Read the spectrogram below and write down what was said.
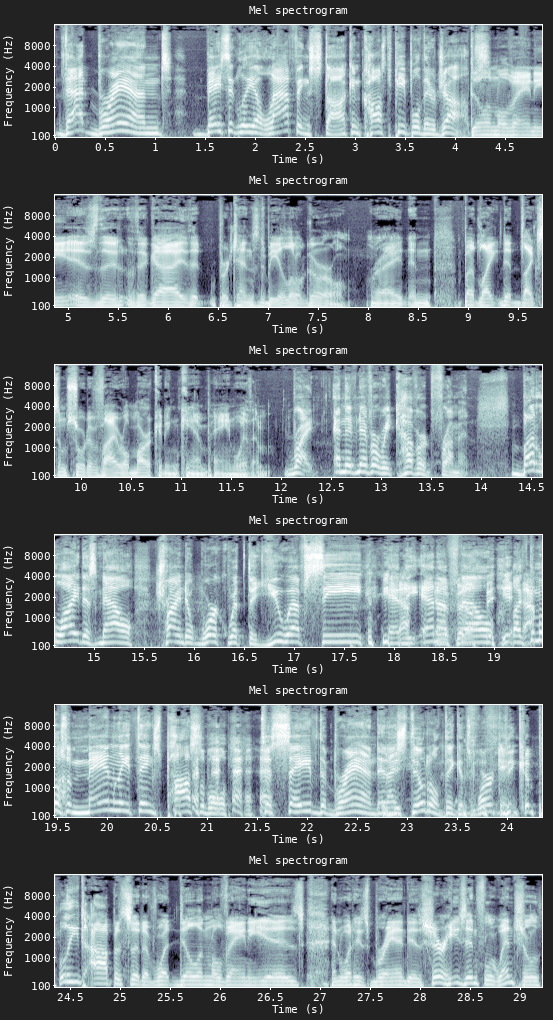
that brand basically a laughing stock and cost people their jobs. Dylan Mulvaney is the the guy that pretends to be a little girl, right? And but like did like some sort of viral marketing campaign with him. Right. And they've never recovered from it. Bud Light is now trying to work with the UFC and yeah, the NFL, NFL yeah. like the most manly things possible to save the brand and I still don't think it's working. the complete opposite of what Dylan Mulvaney is and what his brand is. Sure, he's influential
